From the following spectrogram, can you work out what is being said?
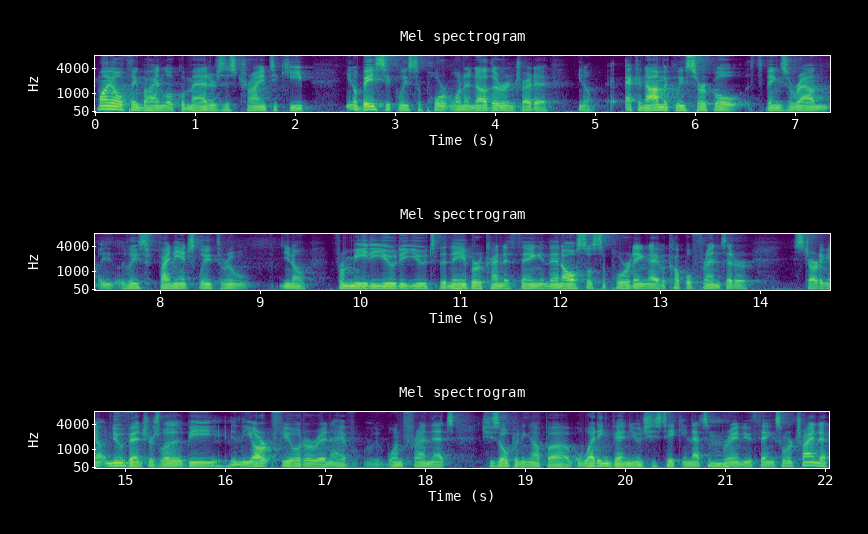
my whole thing behind Local Matters is trying to keep, you know, basically support one another and try to, you know, economically circle things around, at least financially through, you know, from me to you to you to the neighbor kind of thing. And then also supporting, I have a couple friends that are starting out new ventures, whether it be Mm-hmm. in the art field or in, I have one friend that's, she's opening up a, a wedding venue and she's taking, that's a brand new thing. So we're trying to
